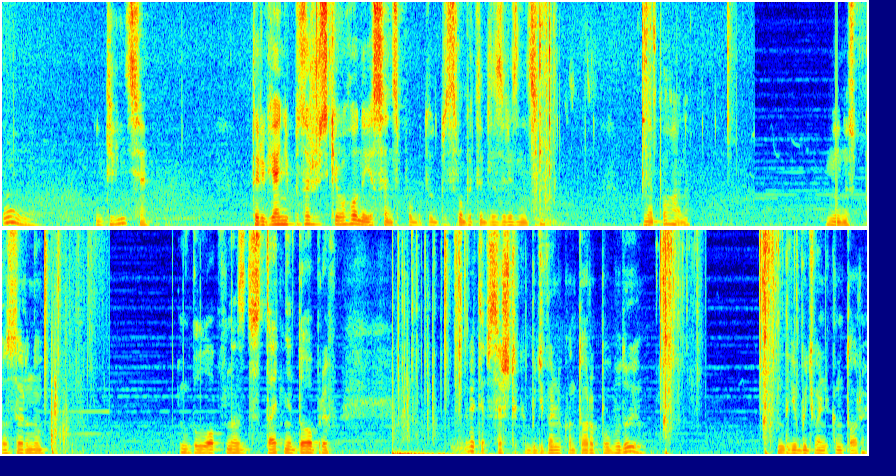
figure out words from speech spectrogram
У, дивіться. Дерев'яні пасажирські вагони є сенс побути зробити для залізниці. Непогано. Мінус по зерну. Було б в нас достатньо добрив. Давайте все ж таки будівельну контору побудую. Дві будівельні контори.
